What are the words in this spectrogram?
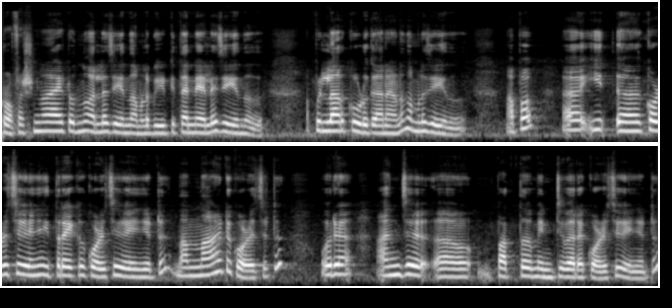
പ്രൊഫഷണലായിട്ടൊന്നും അല്ല ചെയ്യുന്നത്. നമ്മൾ വീട്ടിൽ തന്നെയല്ലേ ചെയ്യുന്നത്. പിള്ളേർക്ക് കൊടുക്കാനാണ് നമ്മൾ ചെയ്യുന്നത്. അപ്പം ഈ കുഴച്ച് കഴിഞ്ഞ് ഇത്രയൊക്കെ കുഴച്ച് കഴിഞ്ഞിട്ട് നന്നായിട്ട് കുഴച്ചിട്ട് ഒരു അഞ്ച് പത്ത് മിനിറ്റ് വരെ കുഴച്ച് കഴിഞ്ഞിട്ട്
